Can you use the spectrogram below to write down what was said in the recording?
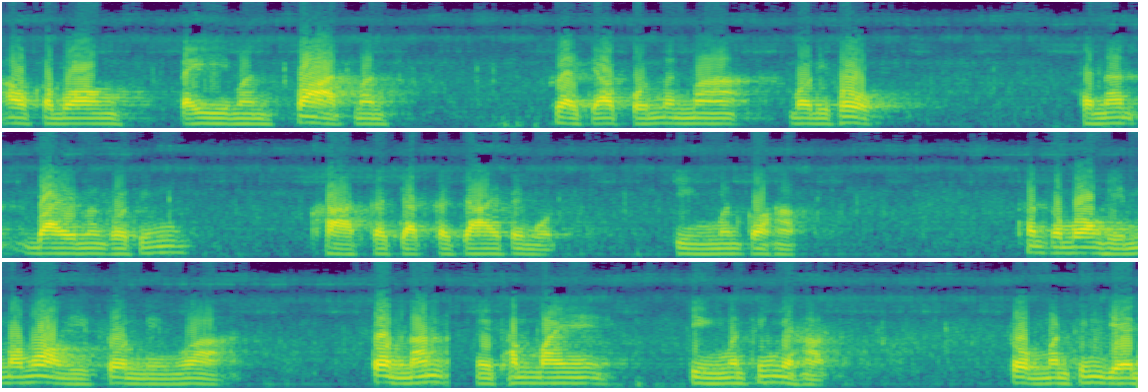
เอากระบองตีมันฟาดมัน เพื่อจะเอาผลมันมาบริโภคฉะนั้นใบมันก็ถึงขาดกระจัดกระจายไปหมดกิ่งมันก็หัก ท่านก็มองเห็นมะม่วงอีกต้นหนึ่งว่า ต้นนั้นทำไมจริงมันถึงไม่หักต้มมันถึงเย็น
